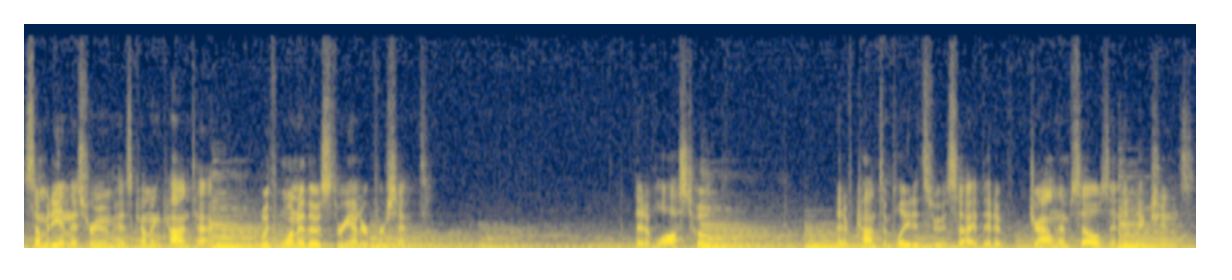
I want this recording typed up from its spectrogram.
somebody in this room has come in contact with one of those 300% that have lost hope, that have contemplated suicide, that have drowned themselves in addictions.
